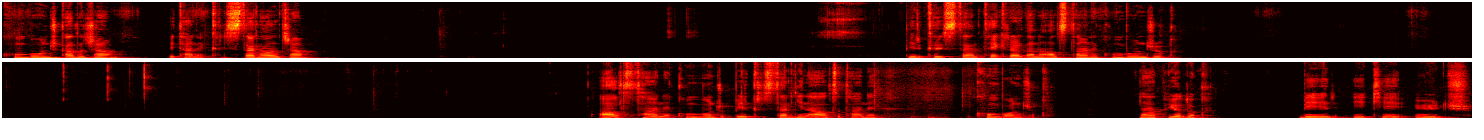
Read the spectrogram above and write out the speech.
kum boncuk alacağım. Bir tane kristal alacağım. Bir kristal tekrardan 6 tane kum boncuk. 6 tane kum boncuk, bir kristal yine 6 tane kum boncuk. Ne yapıyorduk? 1 2 3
